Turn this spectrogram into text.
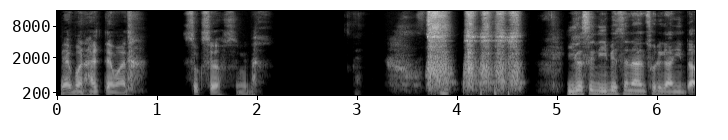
매번 할 때마다 쑥스럽습니다. 이것은 입에서 난 소리가 아니다.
